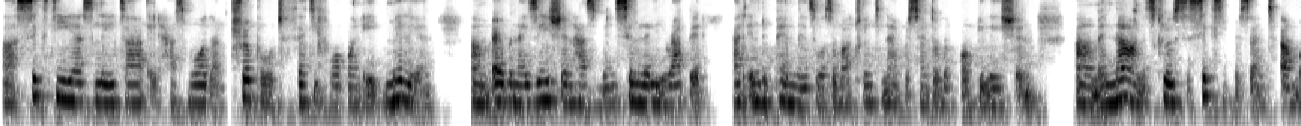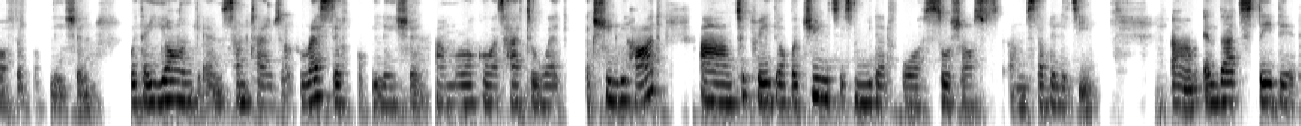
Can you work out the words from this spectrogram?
Uh, 60 years later, it has more than tripled to 34.8 million. Um, urbanization has been similarly rapid. At independence, it was about 29% of the population. Um, and now it's close to 60% um, of the population. With a young and sometimes aggressive population, um, Morocco has had to work extremely hard um, to create the opportunities needed for social um, and that they did.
